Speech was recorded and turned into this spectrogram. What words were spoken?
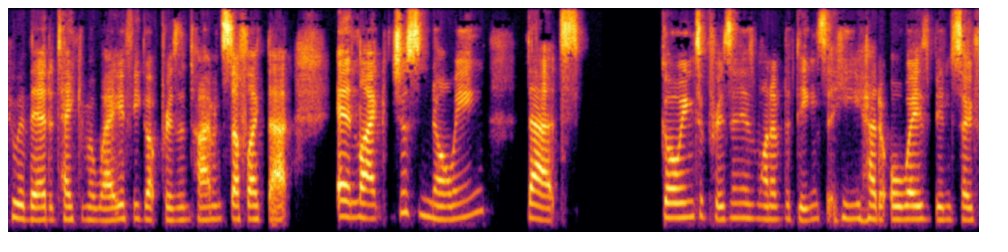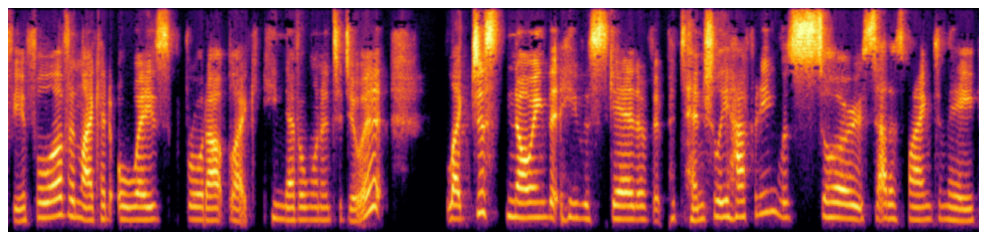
who were there to take him away if he got prison time and stuff like that. And like just knowing that going to prison is one of the things that he had always been so fearful of and like had always brought up like he never wanted to do it like just knowing that he was scared of it potentially happening was so satisfying to me.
